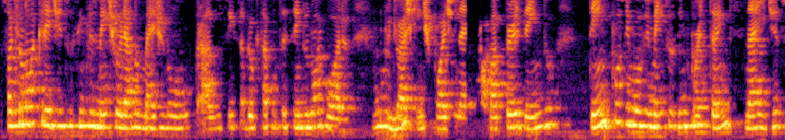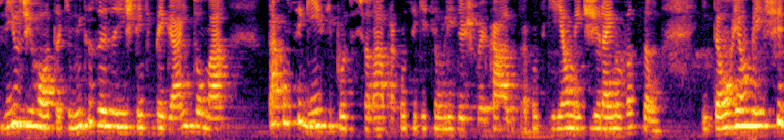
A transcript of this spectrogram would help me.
Só que eu não acredito simplesmente olhar no médio e no longo prazo sem saber o que está acontecendo no agora. Uhum. Porque eu acho que a gente pode né, acabar perdendo tempos e movimentos importantes, né, e desvios de rota que muitas vezes a gente tem que pegar e tomar para conseguir se posicionar, para conseguir ser um líder de mercado, para conseguir realmente gerar inovação. Então, realmente,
